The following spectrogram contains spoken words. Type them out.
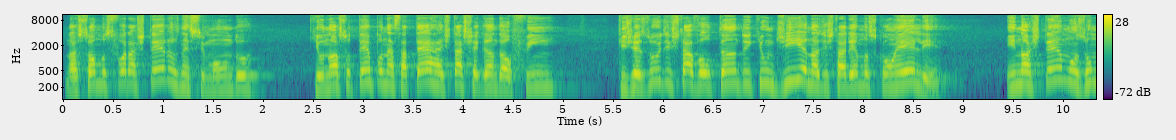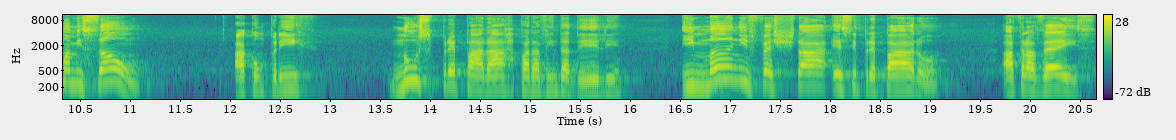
nós somos forasteiros nesse mundo, que o nosso tempo nessa terra está chegando ao fim, que Jesus está voltando e que um dia nós estaremos com Ele. E nós temos uma missão a cumprir, nos preparar para a vinda dEle e manifestar esse preparo através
